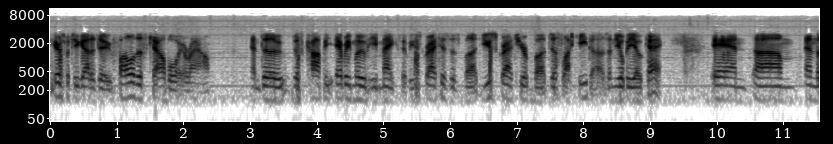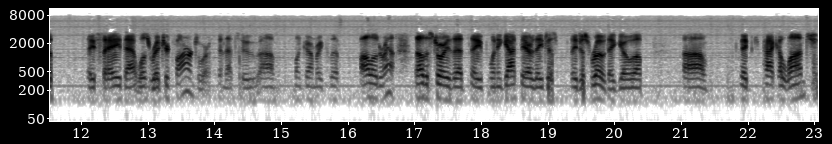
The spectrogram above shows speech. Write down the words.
here's what you got to do: follow this cowboy around." And do just copy every move he makes. If he scratches his butt, you scratch your butt just like he does, and you'll be okay. And um, and the they say that was Richard Farnsworth, and that's who um, Montgomery Clift followed around. Another story is that they, when he got there, they just they just rode. They go up, uh, they'd pack a lunch,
